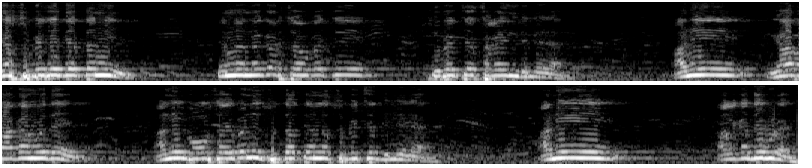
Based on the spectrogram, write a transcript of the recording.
या शुभेच्छा देताना त्यांना नगर चौकाची शुभेच्छा सगळ्यांनी दिलेल्या आहेत. आणि या भागामध्ये अनिल भाऊसाहेबांनी सुद्धा त्यांना शुभेच्छा दिलेल्या आहेत. आणि अलकाताई कुठे आहे?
